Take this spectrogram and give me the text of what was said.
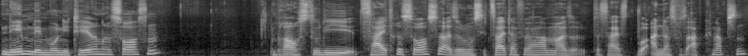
Neben den monetären Ressourcen brauchst du die Zeitressource, also du musst die Zeit dafür haben, also das heißt woanders was abknapsen.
